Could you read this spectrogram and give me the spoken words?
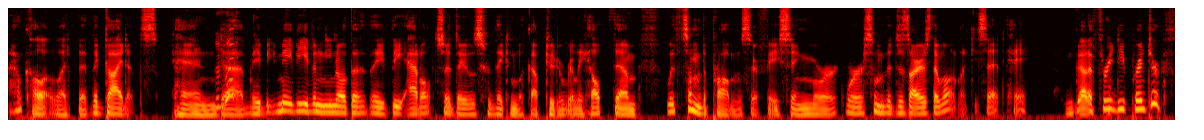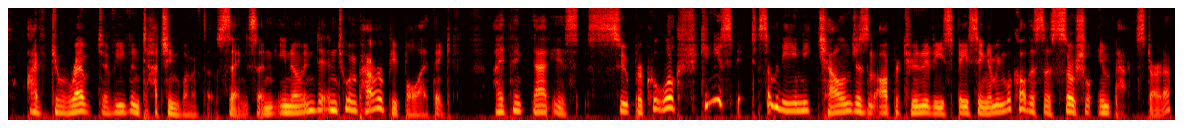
I don't call it like the, the guidance and Mhm. uh, maybe maybe even you know the, the the adults are those who they can look up to to really help them with some of the problems they're facing or or some of the desires they want. Like you said, hey, you got a 3D printer? I've dreamt of even touching one of those things, and you know, and, and to empower people, I think. I think that is super cool. Well, can you speak to some of the unique challenges and opportunities facing? I mean, we'll call this a social impact startup,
